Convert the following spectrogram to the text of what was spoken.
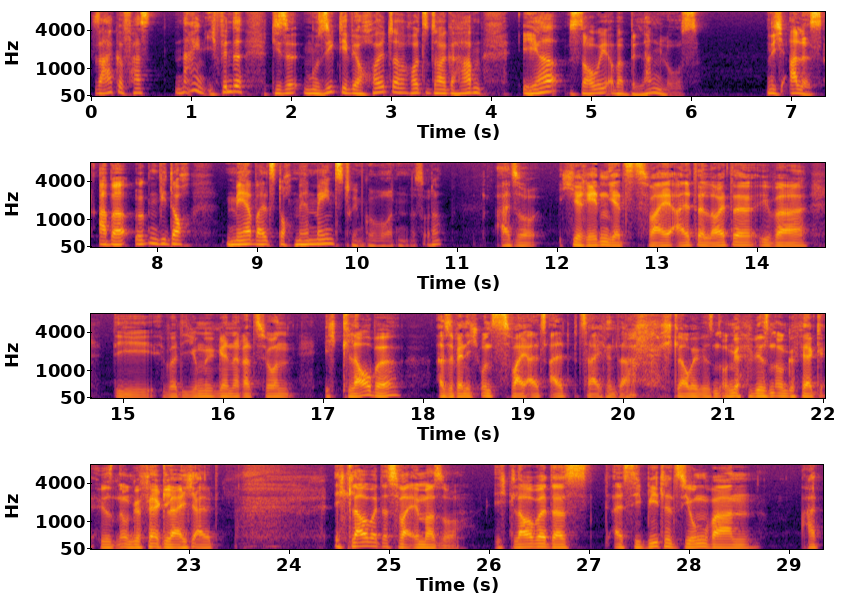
sage fast nein. Ich finde diese Musik, die wir heute heutzutage haben, eher, sorry, aber belanglos. Nicht alles, aber irgendwie doch mehr, weil es doch mehr Mainstream geworden ist, oder? Also hier reden jetzt zwei alte Leute über die, über die junge Generation. Ich glaube, also wenn ich uns zwei als alt bezeichnen darf, ich glaube, wir sind, wir sind, ungefähr, wir sind ungefähr gleich alt. Ich glaube, das war immer so. Ich glaube, dass als die Beatles jung waren, hat,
